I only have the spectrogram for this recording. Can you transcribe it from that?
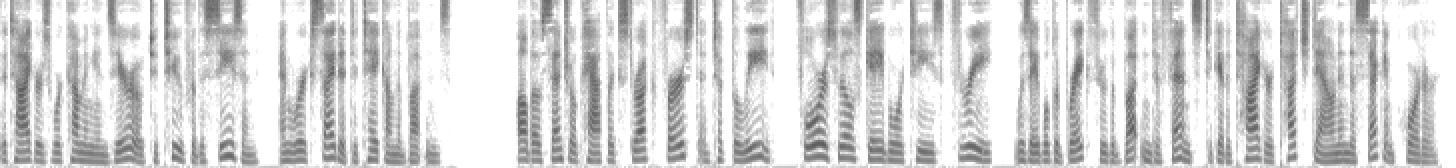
The Tigers were coming in 0 to 2 for the season and were excited to take on the Buttons. Although Central Catholic struck first and took the lead, Floresville's Gabe Ortiz, 3, was able to break through the button defense to get a Tiger touchdown in the second quarter.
